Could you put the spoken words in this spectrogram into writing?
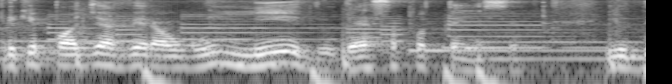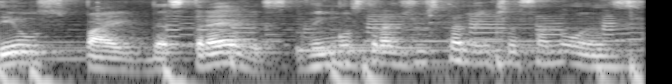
porque pode haver algum medo dessa potência. E o Deus Pai das Trevas vem mostrar justamente essa nuance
